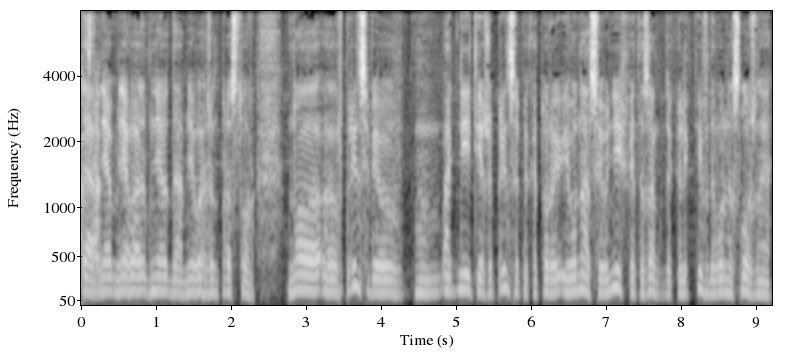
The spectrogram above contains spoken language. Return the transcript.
да, мне, мне, мне, да, мне важен простор. Но, э, в принципе, одни и те же принципы, которые и у нас, и у них, это замкнутый коллектив, довольно сложная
